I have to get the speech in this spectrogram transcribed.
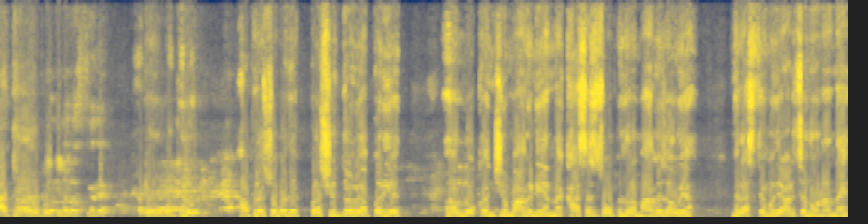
अठरा रुपये किलो. अठरा रुपये किलो. आपल्यासोबत एक प्रसिद्ध व्यापारी आहेत लोकांची मागणी यांना खास असं आपण जरा मागं जाऊया. मी रस्त्यामध्ये अडचण होणार नाही.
